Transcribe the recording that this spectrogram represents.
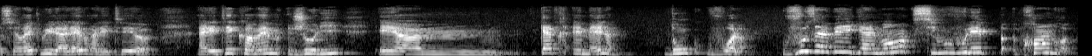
c'est vrai que l'huile à lèvres, elle était, elle était quand même jolie. Et 4 ml, donc voilà. Vous avez également, si vous voulez prendre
